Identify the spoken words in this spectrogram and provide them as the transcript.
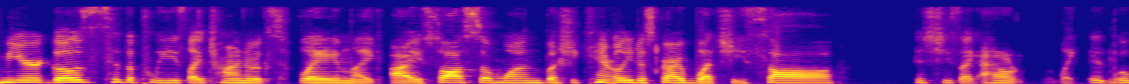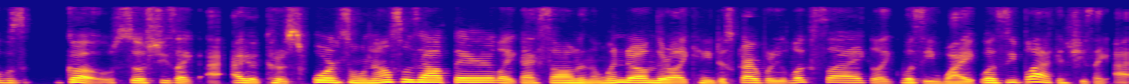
Mir goes to the police, like trying to explain, like, I saw someone, but she can't really describe what she saw. Because she's like, I don't, like, it, it was ghost. So she's like, I, I could have sworn someone else was out there. Like, I saw him in the window, and they're like, Can you describe what he looks like? Like, was he white? Was he black? And she's like, I,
